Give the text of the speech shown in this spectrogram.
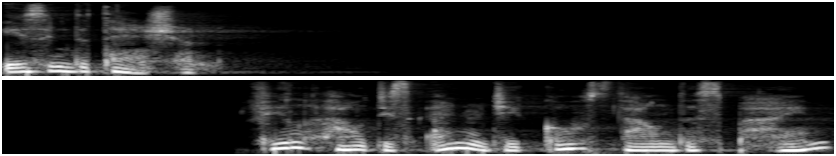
easing the tension. Feel how this energy goes down the spine,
